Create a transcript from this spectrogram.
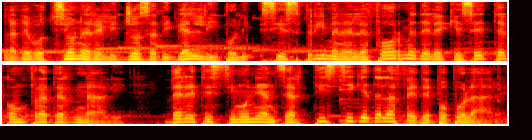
La devozione religiosa di Gallipoli si esprime nelle forme delle chiesette confraternali, vere testimonianze artistiche della fede popolare.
